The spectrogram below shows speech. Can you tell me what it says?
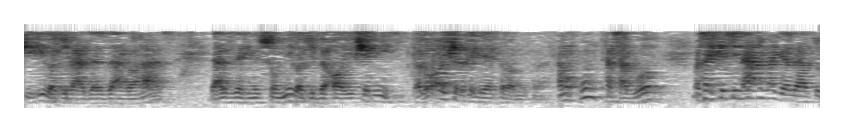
شیعی راجع به از زهرا هست در ذهن سنی راجع به آیشه نیست. ولی آیشه رو خیلی احترام می‌کنن. اما اون تصور مثلا کسی نقل نگرده از تو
